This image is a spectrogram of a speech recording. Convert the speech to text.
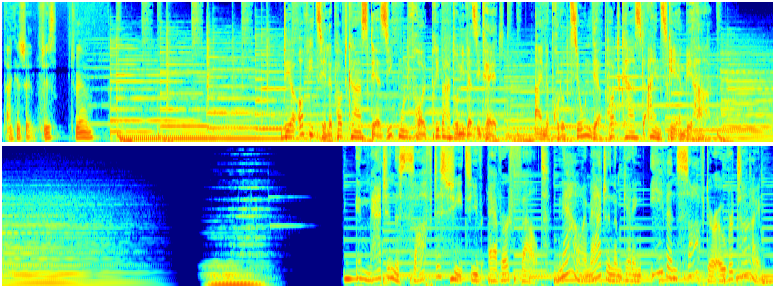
Dankeschön. Tschüss. Tschüss. Der offizielle Podcast der Sigmund Freud Privatuniversität. Eine Produktion der Podcast 1 GmbH. Imagine the softest sheets you've ever felt. Now imagine them getting even softer over time.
